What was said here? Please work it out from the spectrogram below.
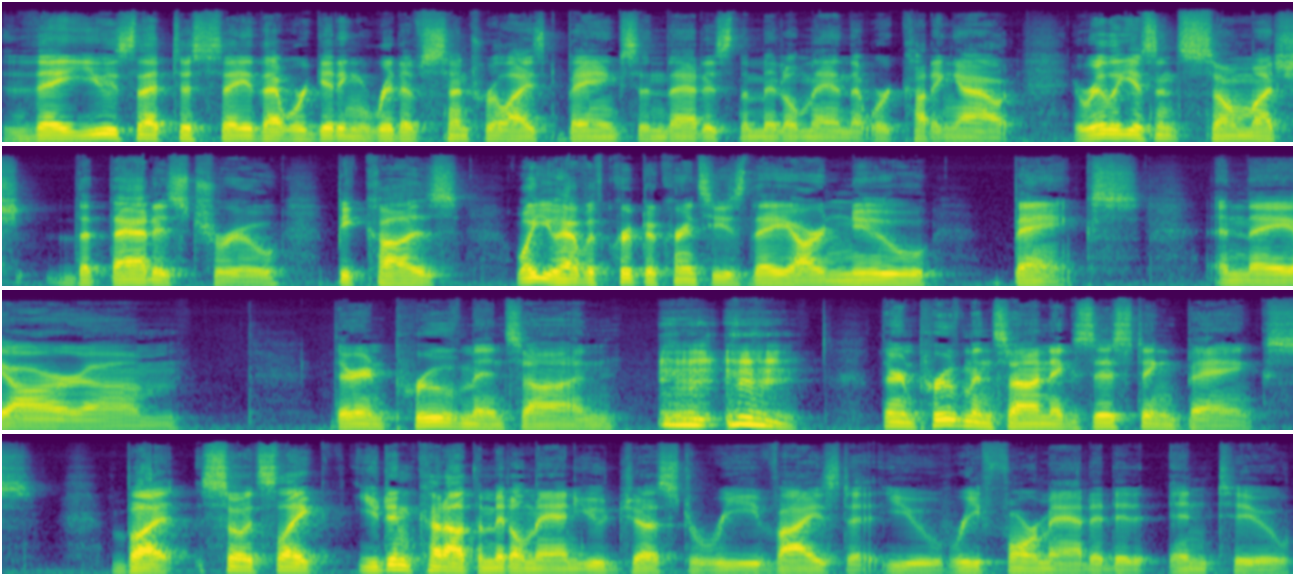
they use that to say that we're getting rid of centralized banks and that is the middleman that we're cutting out. It really isn't so much that that is true because what you have with cryptocurrencies, they are new banks and they are um, they're improvements on they're improvements on existing banks. But so it's like you didn't cut out the middleman, you just revised it, you reformatted it into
